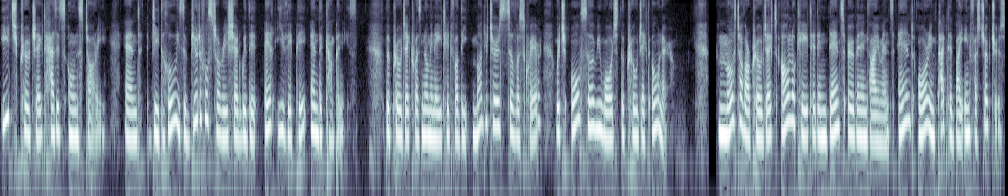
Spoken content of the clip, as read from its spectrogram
Each project has its own story, and Diderot is a beautiful story shared with the RIVP and the companies. The project was nominated for the Monitor's Silver Square, which also rewards the project owner. Most of our projects are located in dense urban environments and or impacted by infrastructures,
